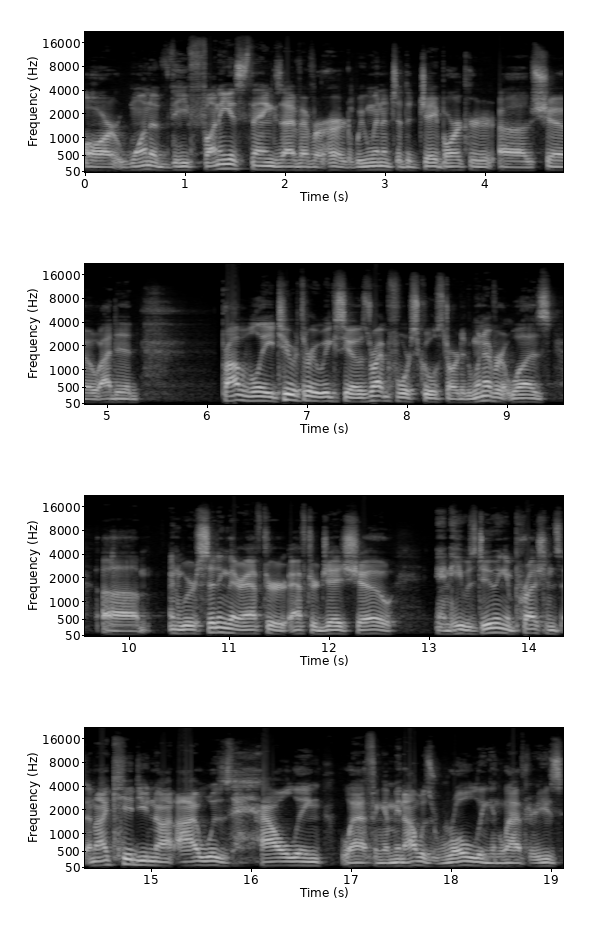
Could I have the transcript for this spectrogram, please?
are one of the funniest things I've ever heard. We went into the Jay Barker uh, show. I did probably two or three weeks ago. It was right before school started, whenever it was, um, and we were sitting there after after Jay's show, and he was doing impressions. And I kid you not, I was howling laughing. I mean, I was rolling in laughter. He's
